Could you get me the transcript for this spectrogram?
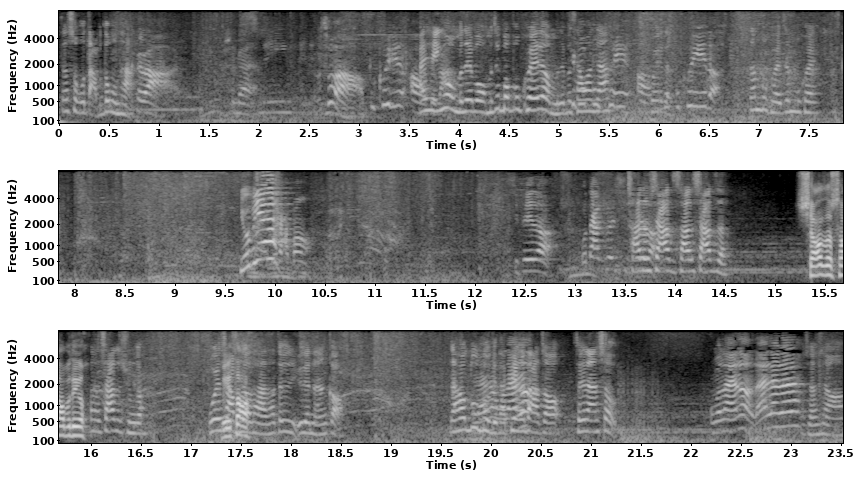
但是我打不动他，对吧？是的，不错啊，不亏啊。还行，因为我们这波我们这波不亏的，我们这波三换三不亏的不，亏的，真不亏真不亏，牛逼！大棒！起飞了，我大哥起飞了。杀着瞎子杀着瞎子瞎子杀不掉，杀着瞎子熊哥，我也杀不到他，他这个有点难搞。然后露露给他变个大招，贼难受。我们来了，来来来我，想想啊，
